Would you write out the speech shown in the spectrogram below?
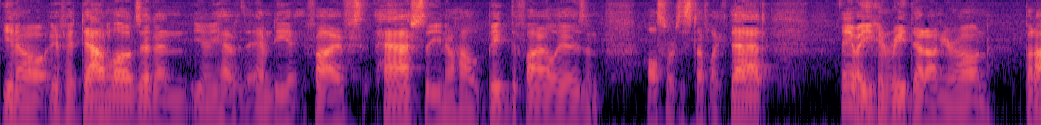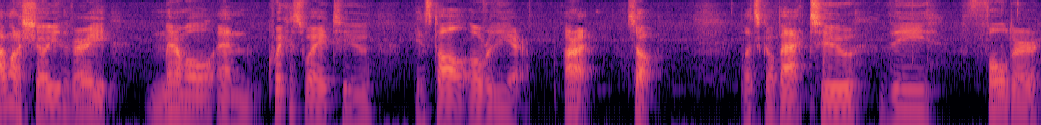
you know if it downloads it and you know you have the MD5 hash so you know how big the file is and all sorts of stuff like that. Anyway, you can read that on your own, but I want to show you the very minimal and quickest way to install over the air. All right, so let's go back to the folder.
